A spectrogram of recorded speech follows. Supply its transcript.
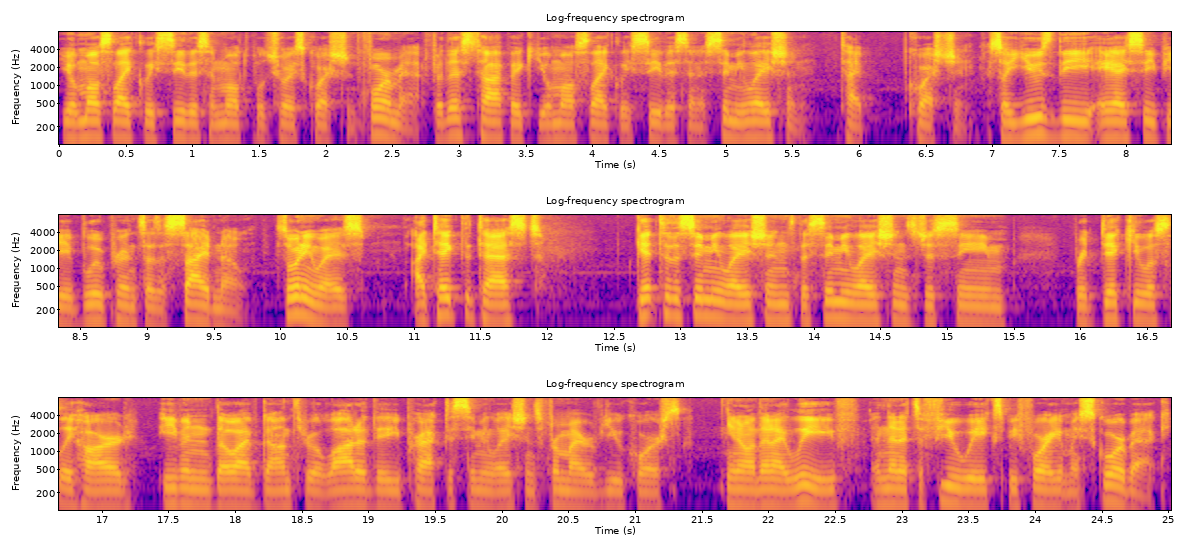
you'll most likely see this in multiple choice question format. For this topic, you'll most likely see this in a simulation type question. So use the AICPA blueprints as a side note. So anyways, I take the test get to the simulations. The simulations just seem ridiculously hard, even though I've gone through a lot of the practice simulations from my review course. You know, and then I leave, and then it's a few weeks before I get my score back.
